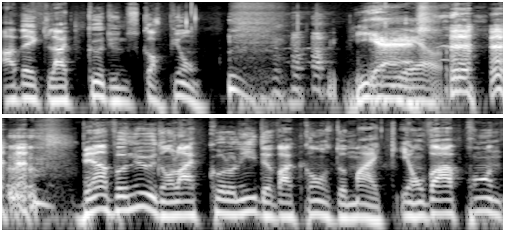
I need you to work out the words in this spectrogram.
avec la queue d'une scorpion. Yeah. Bienvenue dans la colonie de vacances de Mike et on va apprendre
